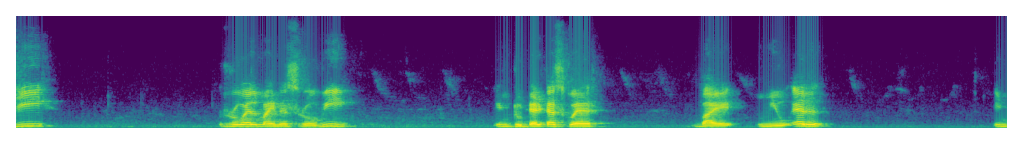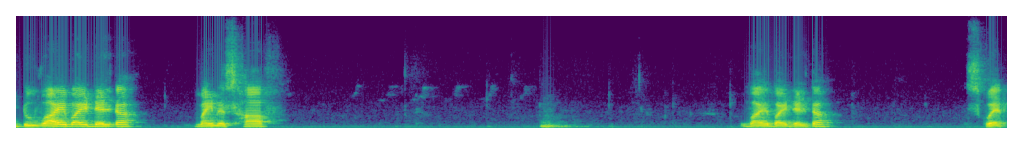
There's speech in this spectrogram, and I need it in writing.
g rho l minus rho v into delta square by mu l into y by delta minus half y by delta square.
